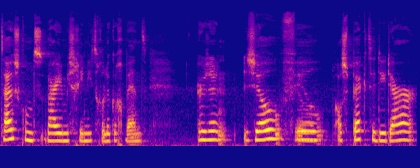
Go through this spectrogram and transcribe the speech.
thuis komt waar je misschien niet gelukkig bent. Er zijn zoveel aspecten die daar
